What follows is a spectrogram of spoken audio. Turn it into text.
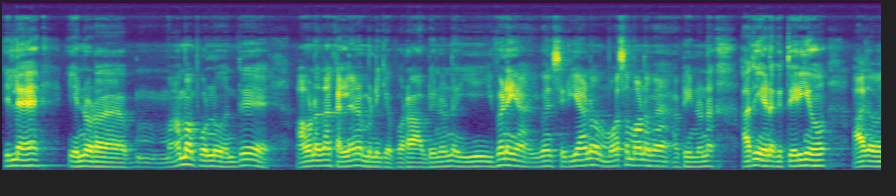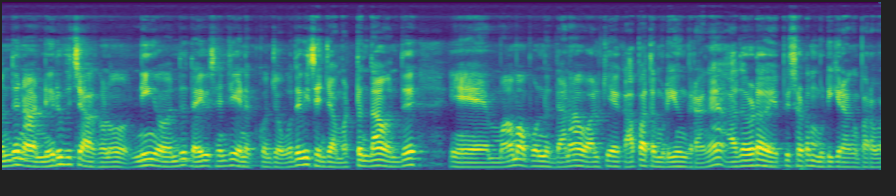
இல்லை என்னோடய மாமா பொண்ணு வந்து அவனை தான் கல்யாணம் பண்ணிக்க போகிறா அப்படின்னோன்னா இ- இவனையா இவன் சரியான மோசமானவன் அப்படின்னோன்னா அது எனக்கு தெரியும். அதை வந்து நான் நிரூபிச்சாகணும். நீங்கள் வந்து தயவு செஞ்சு எனக்கு கொஞ்சம் உதவி செஞ்சால் மட்டும்தான் வந்து என் மாமா பொண்ணு தனா வாழ்க்கையை காப்பாற்ற முடியுங்கிறாங்க. அதோட எபிசோட முடிக்கிறாங்க பரவாயில்ல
